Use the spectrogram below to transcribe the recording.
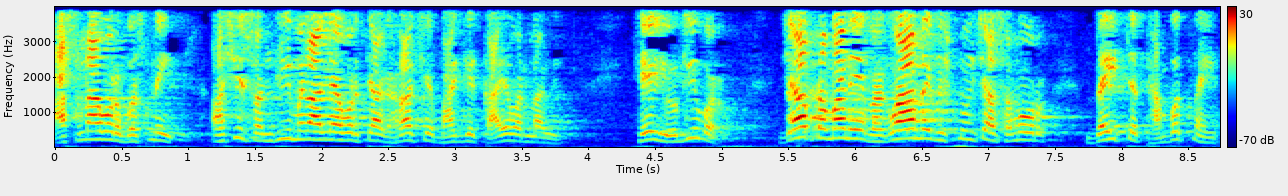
आसनावर बसणे अशी संधी मिळाल्यावर त्या घराचे भाग्य काय वर्णावे? हे योगीवर ज्याप्रमाणे भगवान विष्णूंच्या समोर दैत्य थांबत नाहीत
